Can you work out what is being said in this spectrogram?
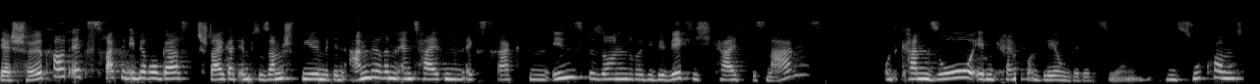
Der Schöllkrautextrakt in Iberogast steigert im Zusammenspiel mit den anderen enthaltenen Extrakten insbesondere die Beweglichkeit des Magens und kann so eben Krämpfe und Blähungen reduzieren. Hinzu kommt,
